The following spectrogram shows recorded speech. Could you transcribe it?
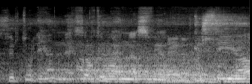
سيرتو عندنا سيرتو كشتية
